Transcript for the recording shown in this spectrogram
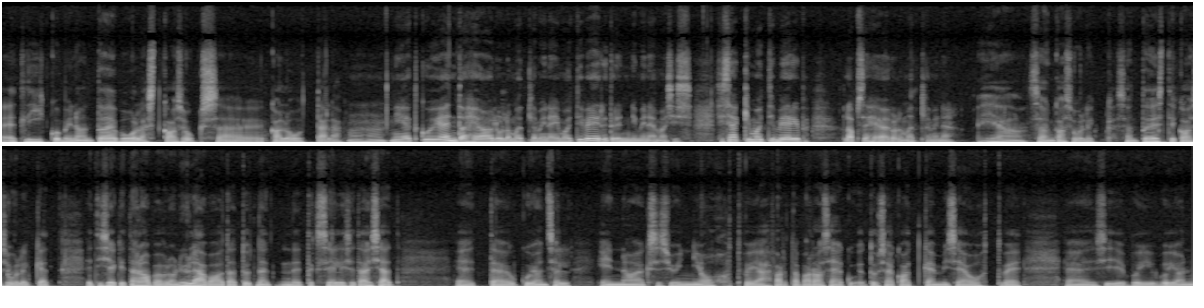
et liikumine on tõepoolest kasuks äh, ka lootele mm. -hmm. nii et kui enda heaolule mõtlemine ei motiveeri trenni minema, siis, siis äkki motiveerib lapse heaolule mõtlemine? jaa, see on kasulik, see on tõesti kasulik, et, et isegi tänapäeval on üle vaadatud need, näiteks sellised asjad, et äh, kui on seal enneaegse sünni oht või ähvardava raseduse katkemise oht või äh, või, või on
